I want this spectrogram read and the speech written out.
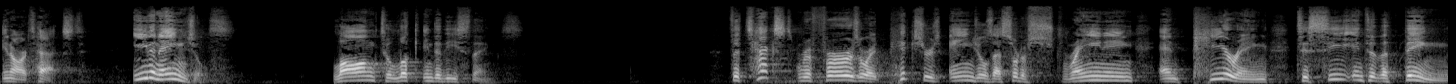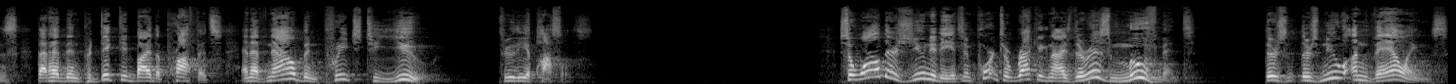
in our text. Even angels long to look into these things. The text refers or it pictures angels as sort of straining and peering to see into the things that have been predicted by the prophets and have now been preached to you through the apostles. So while there's unity, it's important to recognize there is movement. There's, there's new unveilings.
